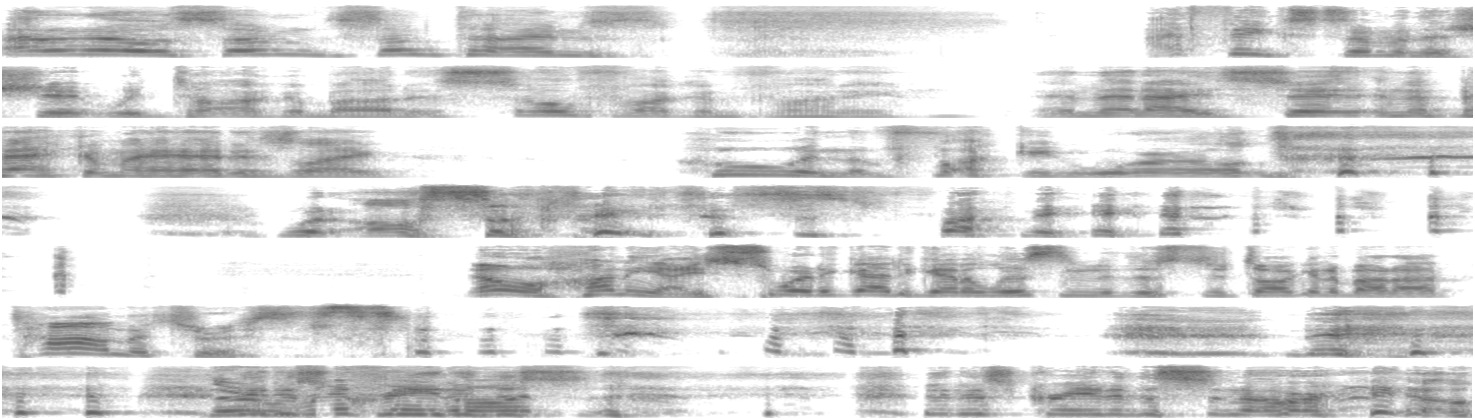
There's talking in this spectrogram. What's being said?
I don't know. Some sometimes I think some of the shit we talk about is so fucking funny, and then I sit in the back of my head is like, who in the fucking world would also think this is funny? No, honey. I swear to God, you gotta listen to this. They're talking about optometrists. they, They're they just created on- this. They just created the scenario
